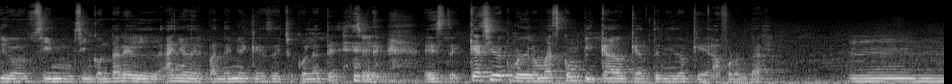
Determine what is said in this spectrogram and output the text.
digo, sin, sin contar el año de pandemia que es de chocolate. Sí. Este, ¿qué ha sido como de lo más complicado que han tenido que afrontar? Mm,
